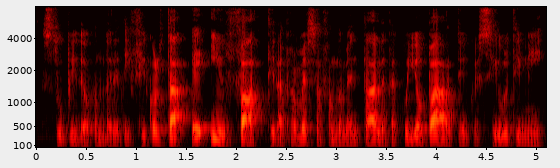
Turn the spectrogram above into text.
stupido con delle difficoltà. E infatti la premessa fondamentale da cui io parto in questi ultimi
